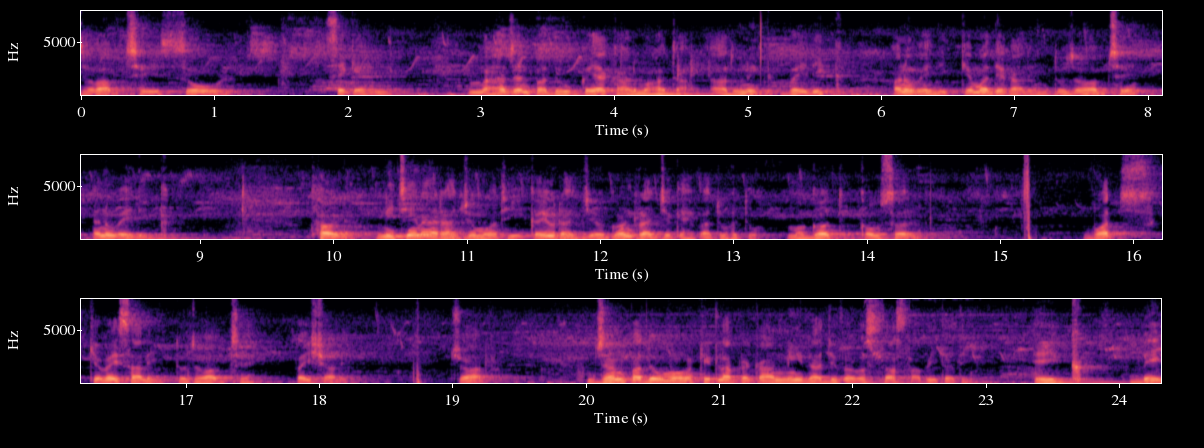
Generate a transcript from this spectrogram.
જવાબ છે સોળ. સેકન્ડ મહાજનપદો કયા કાળમાં હતા? આધુનિક, વૈદિક, અનુવૈદિક કે મધ્યકાલીન? તો જવાબ છે અનુવૈદિક. થર્ડ નીચેના રાજ્યોમાંથી કયું રાજ્ય ગણરાજ્ય કહેવાતું હતું? મગધ, કૌશલ, વત્સ કે વૈશાલી? તો જવાબ છે વૈશાલી. ચાર. જનપદોમાં કેટલા પ્રકારની રાજ્ય વ્યવસ્થા સ્થાપિત હતી? એક, બે,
